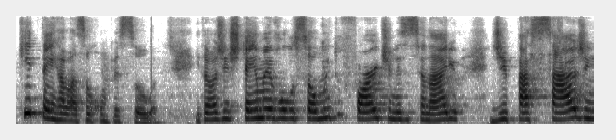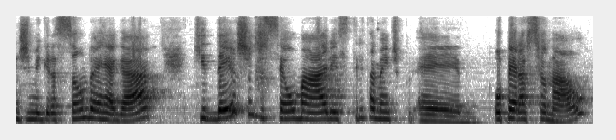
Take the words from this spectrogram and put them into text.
que tem relação com pessoa. Então a gente tem uma evolução muito forte nesse cenário de passagem de migração do RH, que deixa de ser uma área estritamente é, operacional,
